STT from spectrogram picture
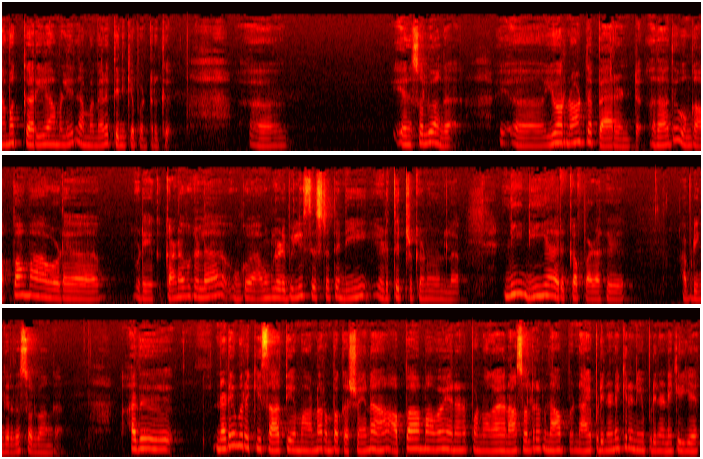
நமக்கு அறியாமலே நம்ம மேலே திணிக்கப்பட்டிருக்கு. சொல்லுவாங்க? You are not the parent அதாவது உங்கள் அப்பா அம்மாவோட உடைய கனவுகளை உங்கள் அவங்களோட பிலீஃப் சிஸ்டத்தை நீ எடுத்துட்ருக்கணும் இல்லை நீ நீயா இருக்க பழகு அப்படிங்கிறத சொல்லுவாங்க. அது நடைமுறைக்கு சாத்தியமானால் ரொம்ப கஷ்டம். ஏன்னா அப்பா அம்மாவும் என்ன பண்ணுவாங்க? நான் சொல்கிறேன் நான் நான் இப்படி நினைக்கிறேன் நீ இப்படி நினைக்கிறிய.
